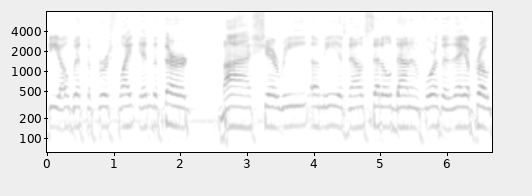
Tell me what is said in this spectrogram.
Dio with the first flight into third. My Cherie Ami is now settled down in fourth as they approach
